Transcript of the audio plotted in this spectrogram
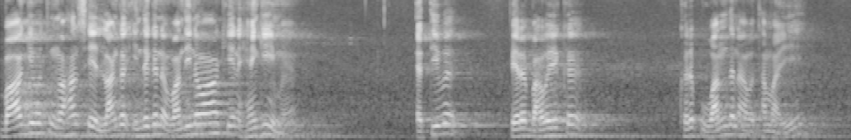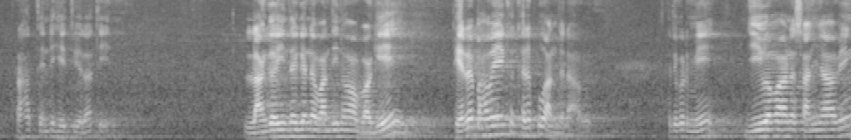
භාග්‍යවතුන් වහන්සේ ළඟ ඉඳගෙන වඳිනවා කියන හැඟීම ඇතිව පෙර භවයක කරපු වන්දනාව තමයි රහත් වෙන්න හේතු වෙලා තියෙන්නේ. ළඟ ඉඳගෙන වඳිනවා වගේ පෙර භවයක කරපු වන්දනාව. එතකොට මේ ජීවමාන සංඥාවෙන්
